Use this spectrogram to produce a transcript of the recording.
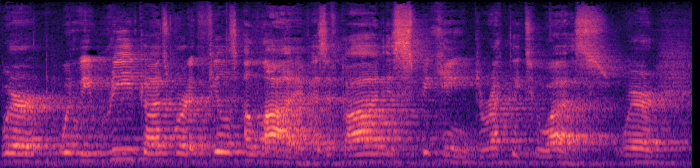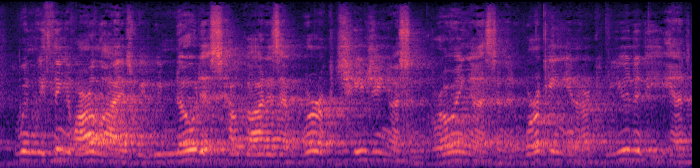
where when we read God's word, it feels alive, as if God is speaking directly to us, where when we think of our lives, we, we notice how God is at work, changing us and growing us and, and working in our community. And,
